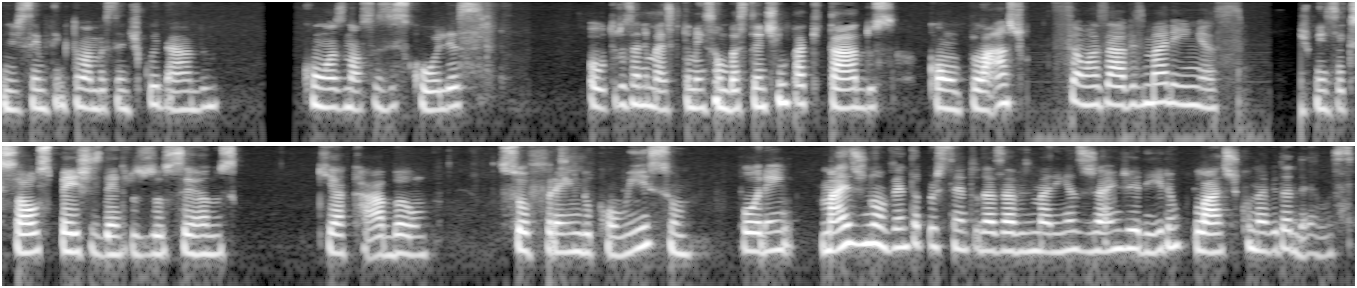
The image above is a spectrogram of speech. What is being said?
a gente sempre tem que tomar bastante cuidado com as nossas escolhas. Outros animais que também são bastante impactados com o plástico são as aves marinhas gente pensa que só os peixes dentro dos oceanos que acabam sofrendo com isso, porém, mais de 90% das aves marinhas já ingeriram plástico na vida delas.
